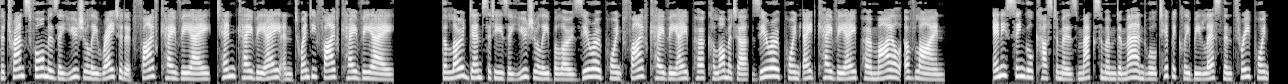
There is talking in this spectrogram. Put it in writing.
The transformers are usually rated at 5 kVA, 10 kVA and 25 kVA. The load densities are usually below 0.5 kVA per kilometer, 0.8 kVA per mile of line. Any single customer's maximum demand will typically be less than 3.5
